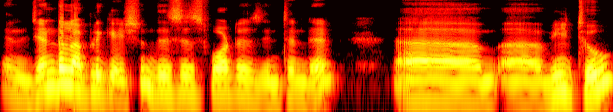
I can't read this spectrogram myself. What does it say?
in general application this is what is intended um, uh, V2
